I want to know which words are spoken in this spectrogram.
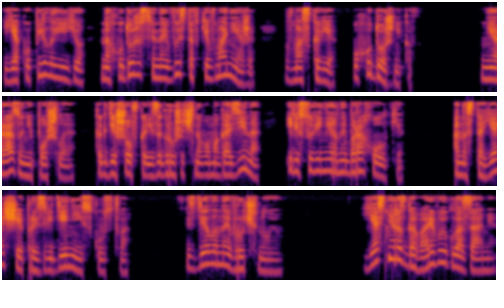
Я купила ее на художественной выставке в Манеже, в Москве, у художников. Ни разу не пошлая, как дешевка из игрушечного магазина или сувенирной барахолки, а настоящее произведение искусства, сделанное вручную. Я с ней разговариваю глазами.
